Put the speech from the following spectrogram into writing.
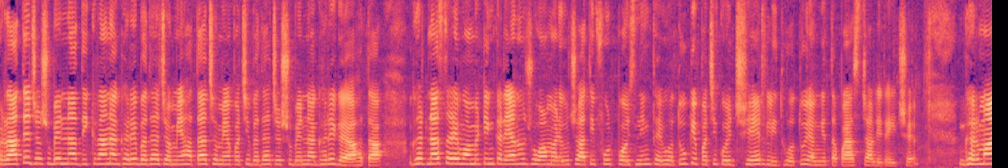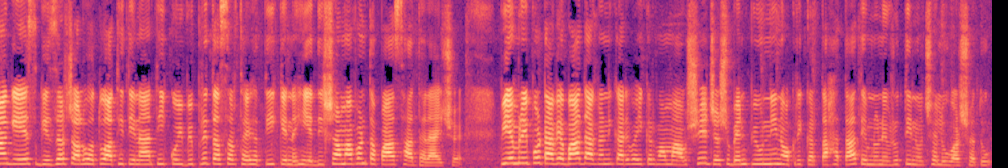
રાતે જશુબેનના દીકરાના ઘરે બધા જમ્યા હતા. જમ્યા પછી બધા જશુબેનના ઘરે ગયા હતા. ઘટના સ્થળે વોમિટિંગ કર્યાનું જોવા મળ્યું. છે આથી ફૂડ પોઈઝનિંગ થયું હતું કે પછી કોઈ ઝેર લીધું હતું, એ અંગે તપાસ ચાલી રહી છે. ઘરમાં ગેસ ગીઝર ચાલુ હતું. આથી તેનાથી કોઈ વિપરીત અસર થઈ હતી કે નહીં, એ દિશામાં પણ તપાસ હાથ ધરાય છે. પીએમ રિપોર્ટ આવ્યા બાદ આગળની કાર્યવાહી કરવામાં આવશે. જશુબેન પ્યુનની નોકરી કરતા હતા. તેમનું નિવૃત્તિનું છેલ્લું વર્ષ હતું.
